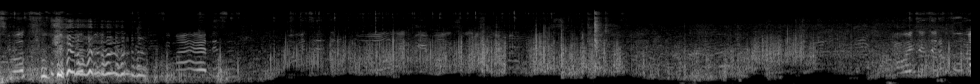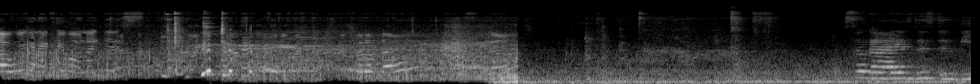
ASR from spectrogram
I went into the pool my wig and I came out like this. Shut up that one. So guys, this is the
